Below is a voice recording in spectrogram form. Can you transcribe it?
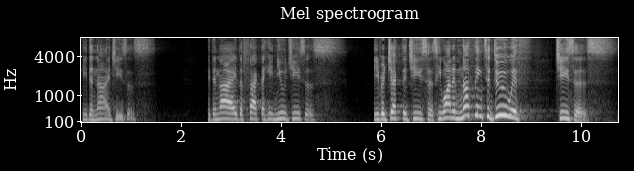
He denied Jesus. He denied the fact that he knew Jesus. He rejected Jesus. He wanted nothing to do with Jesus.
